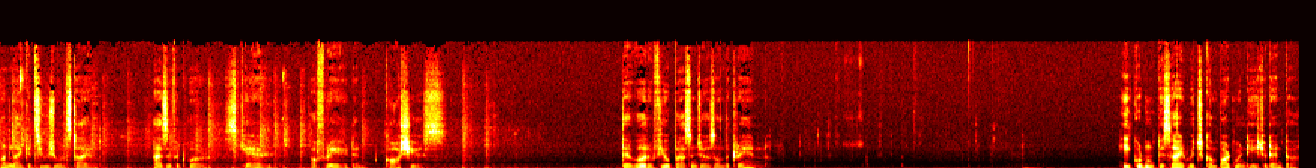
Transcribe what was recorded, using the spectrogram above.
unlike its usual style, as if it were scared, afraid, and cautious. There were a few passengers on the train. He couldn't decide which compartment he should enter.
